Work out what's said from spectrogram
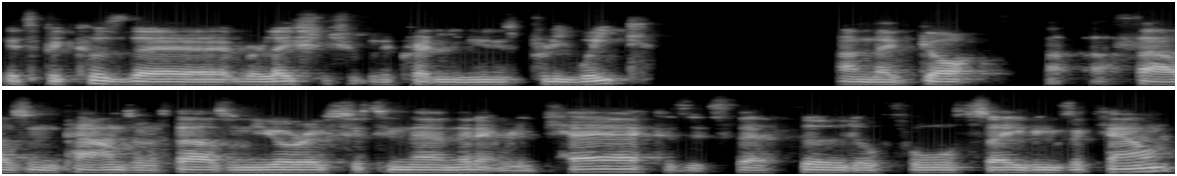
it's because their relationship with the credit union is pretty weak and they've got a thousand pounds or a thousand euros sitting there and they don't really care because it's their third or fourth savings account.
